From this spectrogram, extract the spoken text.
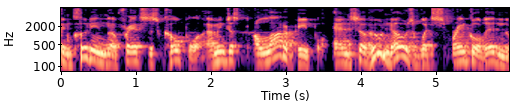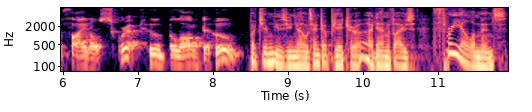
including uh, Francis Coppola. I mean, just a lot of people. And so who knows what's sprinkled in the final script, who belonged to whom. But Jim, as you know, Santopietro identifies three elements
